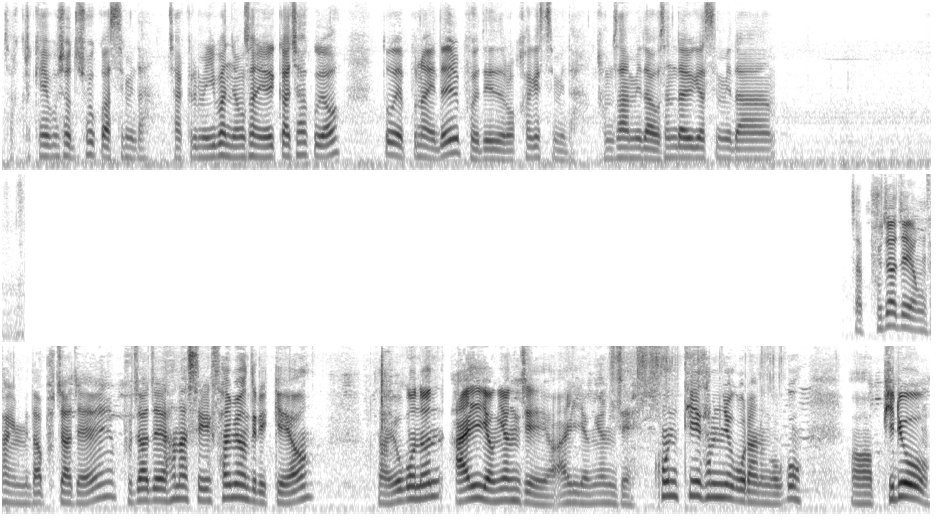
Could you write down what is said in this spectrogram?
자 그렇게 해보셔도 좋을 것 같습니다. 자 그러면 이번 영상 은 여기까지 하고요. 또 예쁜 아이들 보여드리도록 하겠습니다. 감사합니다. 우산다육이었습니다 자 부자재 영상입니다. 부자재. 부자재 하나씩 설명드릴게요. 자 요거는 알 영양제예요. 알 영양제. 콘티 365라는 거고 어 비료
